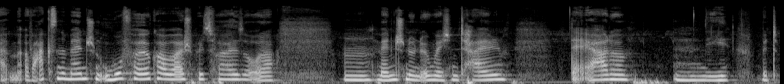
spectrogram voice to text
ähm, erwachsene Menschen, Urvölker beispielsweise oder hm, Menschen in irgendwelchen Teilen, der Erde, mm, die mit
